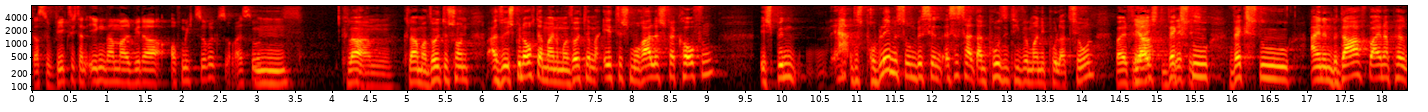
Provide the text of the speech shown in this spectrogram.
das wirkt sich dann irgendwann mal wieder auf mich zurück, so, weißt du? Mhm. Klar, Ähm, klar, man sollte schon, also ich bin auch der Meinung, man sollte immer ethisch, moralisch verkaufen. Ich bin, ja, das Problem ist so ein bisschen, es ist halt dann positive Manipulation, weil vielleicht Ja, wächst, richtig. du, wächst du einen Bedarf bei einer per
